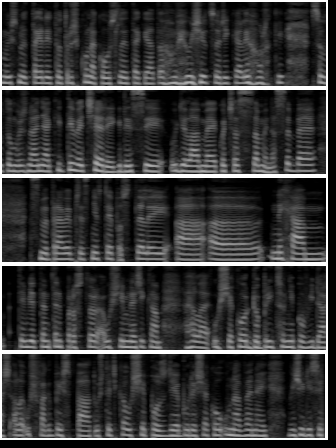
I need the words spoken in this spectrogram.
my jsme tady to trošku nakousli, tak já toho využiju, co říkali holky. Jsou to možná nějaký ty večery, kdy si uděláme jako čas sami na sebe, jsme právě přesně v té posteli a uh, nechám těm dětem ten prostor a už jim neříkám, hele, už jako dobrý, co mě povídáš, ale už fakt běž spát, už teďka už je pozdě, budeš jako unavený, víš, když jsi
